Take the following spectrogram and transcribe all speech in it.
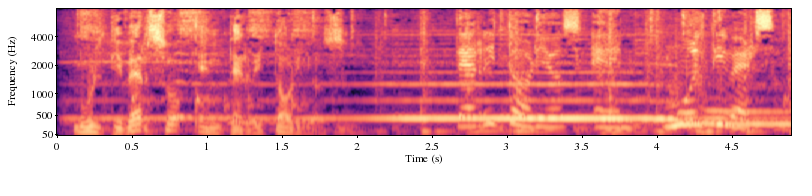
Multiverso en territorios. Territorios en multiverso.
